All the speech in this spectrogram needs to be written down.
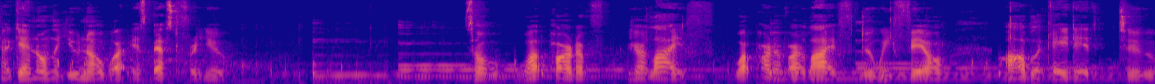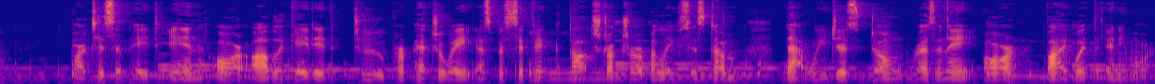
Again, only you know what is best for you. So, what part of your life, what part of our life do we feel obligated to participate in or obligated to perpetuate a specific thought structure or belief system that we just don't resonate or vibe with anymore.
